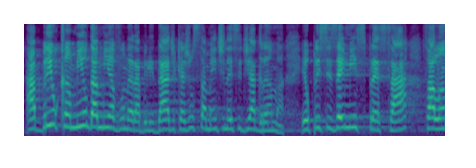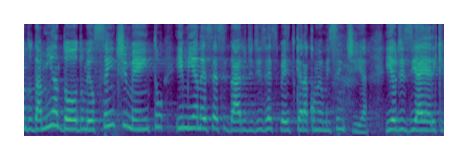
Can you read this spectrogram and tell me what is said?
Abri o caminho da minha vulnerabilidade, que é justamente nesse diagrama. Eu precisei me expressar falando da minha dor, do meu sentimento e minha necessidade de desrespeito, que era como eu me sentia. E eu dizia, Eric,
